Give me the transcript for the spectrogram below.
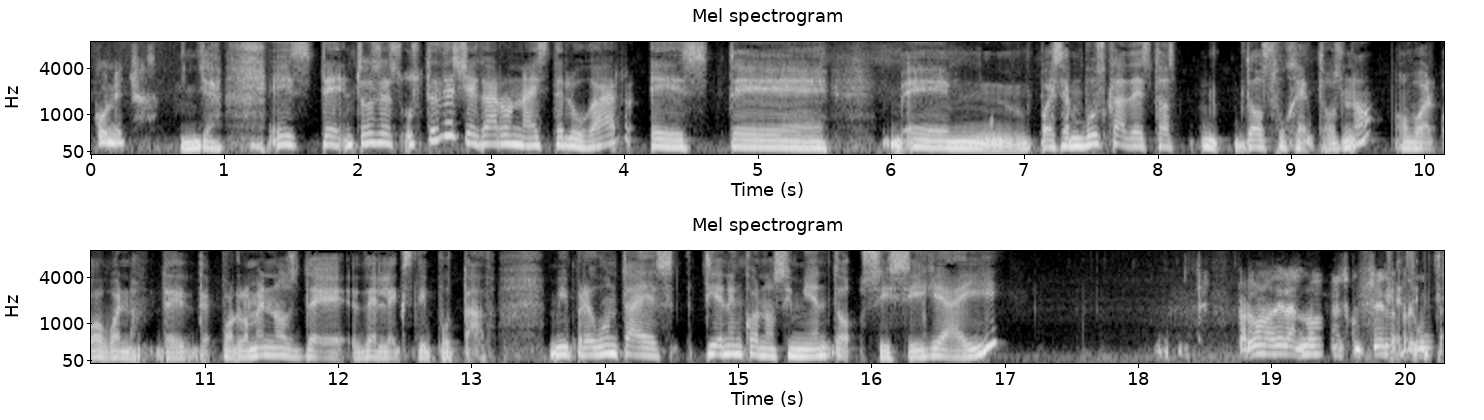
con hechas. Ya, este, entonces, ustedes llegaron a este lugar, este, em, pues en busca de estos dos sujetos, ¿no? O, bueno, de, por lo menos de, del exdiputado. Mi pregunta es, ¿tienen conocimiento si sigue ahí? Perdón, Adela, no escuché la pregunta.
